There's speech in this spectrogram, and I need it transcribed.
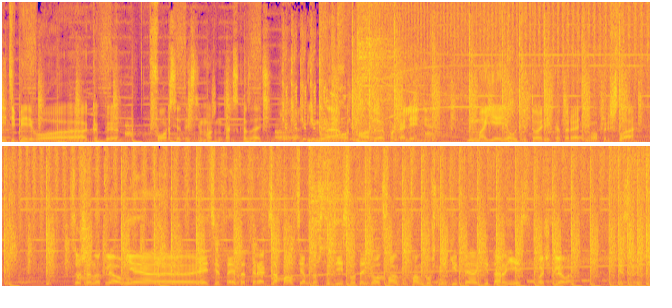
И теперь его э, как бы форсят, если можно так сказать. Именно вот молодое поколение моей аудитории, которая от него пришла. Слушай, ну клево, мне э, эти, этот трек запал тем, то, что здесь вот эти вот фан- фанкушные гита- гитары есть. Очень клево. Вписывай.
